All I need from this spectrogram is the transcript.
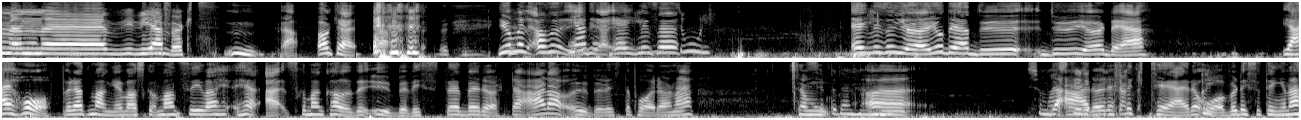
men uh, vi, vi er fucked. Mm, ja, ok. Ja. Jo, men altså, egentlig så Sol. Egentlig så gjør jo det du Du gjør det Jeg håper at mange Hva skal man si? Hva skal man kalle det ubevisste berørte er, da? Ubevisste pårørende. Som Se på den hunden. eh, Som Det er å reflektere Oi. over disse tingene.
